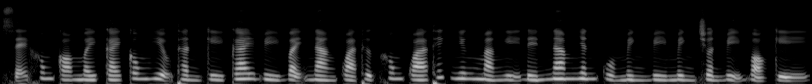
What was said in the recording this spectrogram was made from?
sẽ không có mấy cái công hiệu thần kỳ cai. Vì vậy nàng quả thực không quá thích nhưng mà nghĩ đến nam nhân của mình vì mình chuẩn bị võ kỹ.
